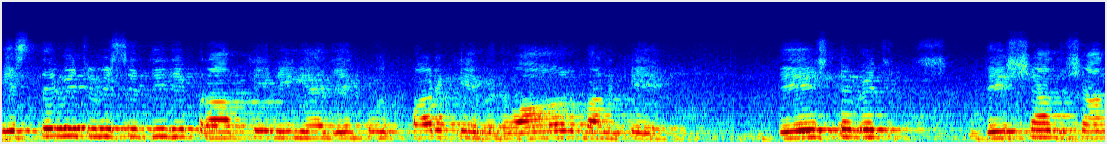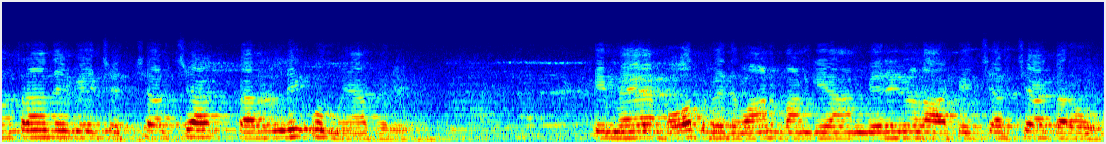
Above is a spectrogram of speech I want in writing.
ਇਸ ਦੇ ਵਿੱਚ ਵੀ ਸਿੱਧੀ ਦੀ ਪ੍ਰਾਪਤੀ ਨਹੀਂ ਹੈ। ਜੇ ਕੋਈ ਪੜ ਕੇ ਵਿਦਵਾਨ ਬਣ ਕੇ ਦੇਸ਼ ਦੇ ਵਿੱਚ, ਦੇਸ਼ਾਂ, ਦੇਸ਼ਾਂਤਰਾਂ ਦੇ ਵਿੱਚ ਚਰਚਾ ਕਰਨ ਲਈ ਘੁੰਮਿਆ ਫਿਰੇ ਕਿ ਮੈਂ ਬਹੁਤ ਵਿਦਵਾਨ ਬਣ ਗਿਆ, ਮੇਰੇ ਨਾਲ ਆ ਕੇ ਚਰਚਾ ਕਰੋ।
